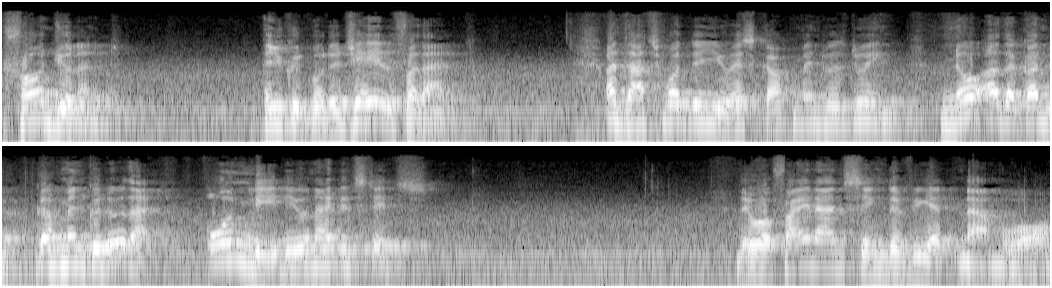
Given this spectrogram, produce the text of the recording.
Fraudulent. And you could go to jail for that. And that's what the US government was doing. No other government could do that. Only the United States. They were financing the Vietnam War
